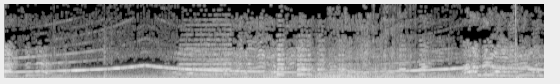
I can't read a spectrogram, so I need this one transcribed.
Üstünde üstünde. Adam böyle olur. böyle olur.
